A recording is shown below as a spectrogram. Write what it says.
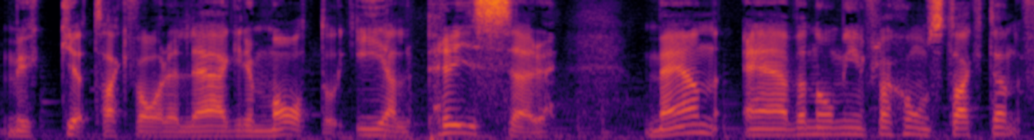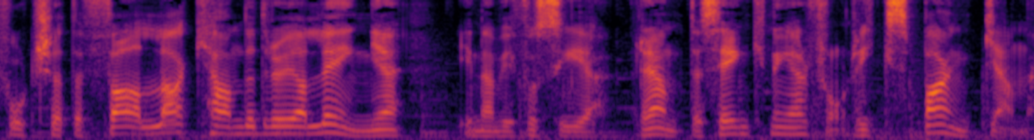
mycket tack vare lägre mat och elpriser. Men även om inflationstakten fortsätter falla kan det dröja länge innan vi får se räntesänkningar från Riksbanken.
